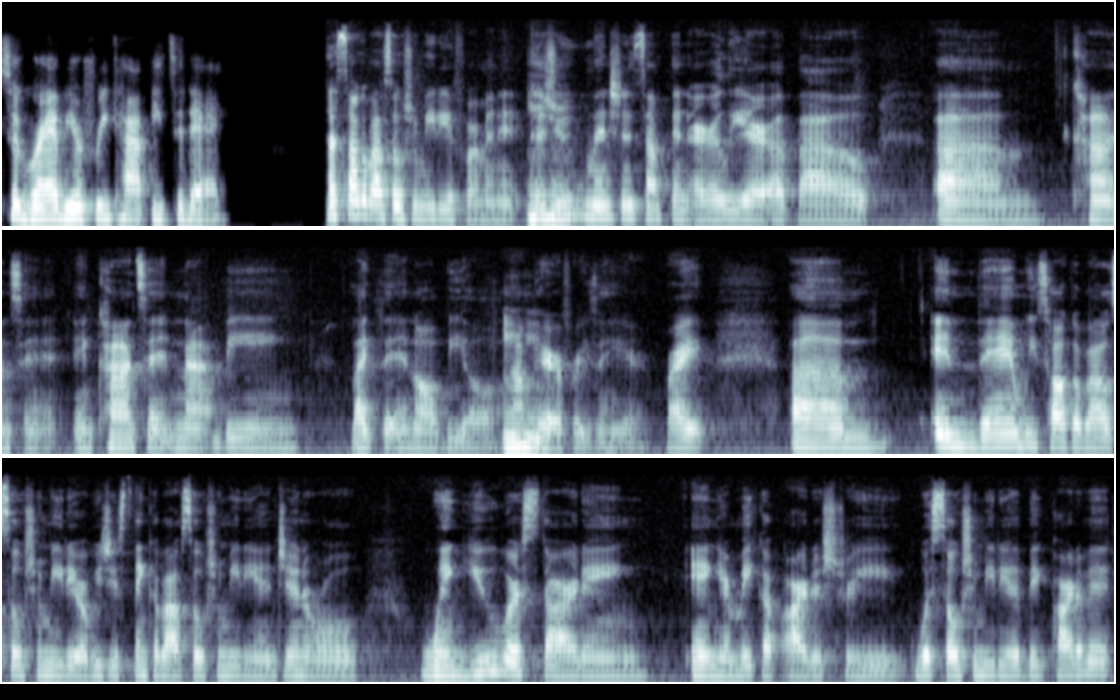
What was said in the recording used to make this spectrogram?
to grab your free copy today. Let's talk about social media for a minute because mm-hmm. you mentioned something earlier about um, content and content not being like the end all be all. Mm-hmm. I'm paraphrasing here, right? Um, and then we talk about social media or we just think about social media in general when you were starting in your makeup artistry, was social media a big part of it?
